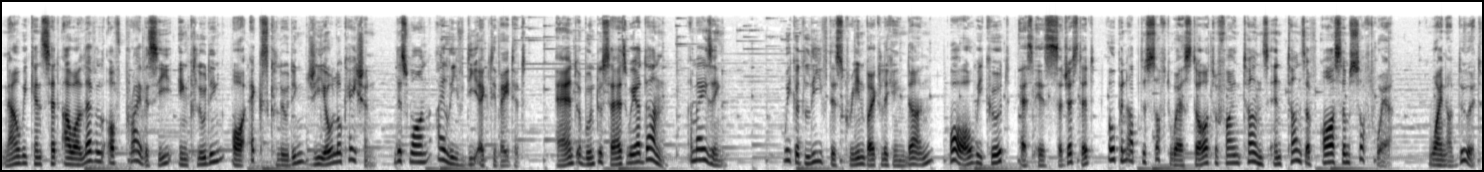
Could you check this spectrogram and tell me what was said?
Now we can set our level of privacy including or excluding geolocation. This one I leave deactivated. And Ubuntu says we are done. Amazing. We could leave this screen by clicking done, or we could, as is suggested, open up the software store to find tons and tons of awesome software. Why not do it?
